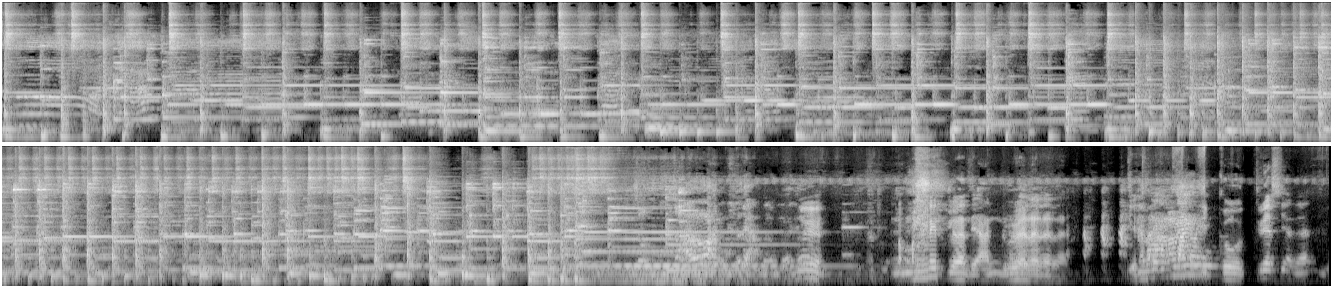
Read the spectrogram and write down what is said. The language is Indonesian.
Thanks. Iya. 6 menit loh nanti anu. Lah lah lah. Ya, Iku dress ya kan.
